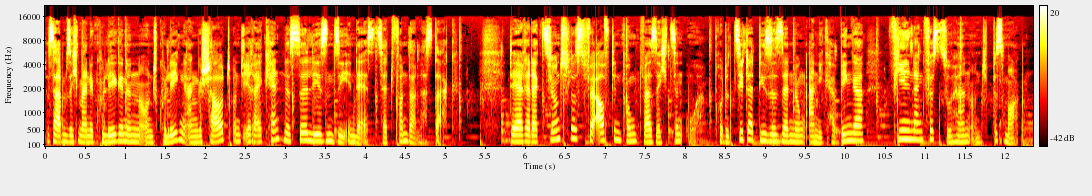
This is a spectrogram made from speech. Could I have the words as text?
Das haben sich meine Kolleginnen und Kollegen angeschaut und ihre Erkenntnisse lesen Sie in der SZ von Donnerstag. Der Redaktionsschluss für Auf den Punkt war 16 Uhr. Produziert hat diese Sendung Annika Binger. Vielen Dank fürs Zuhören und bis morgen.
